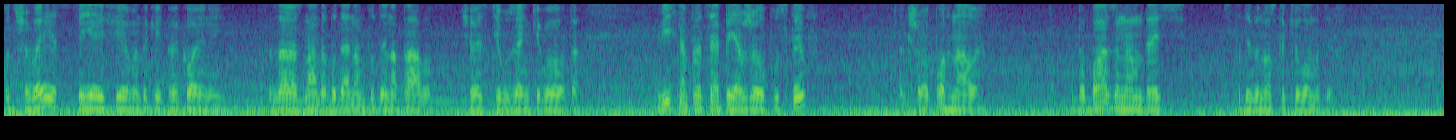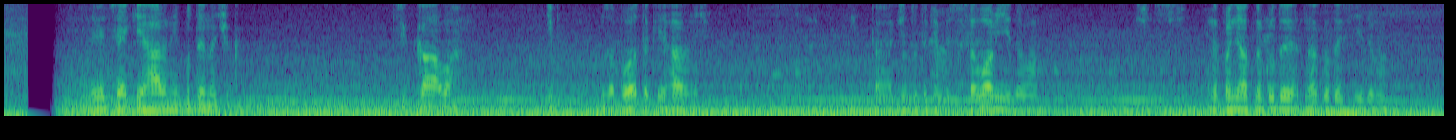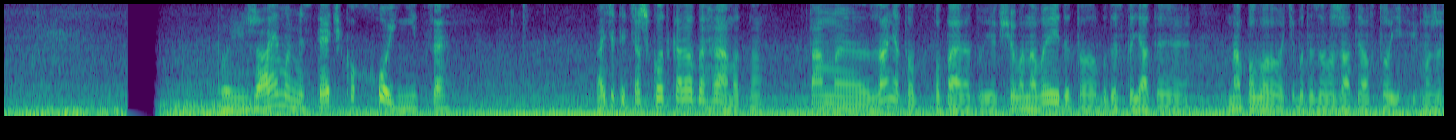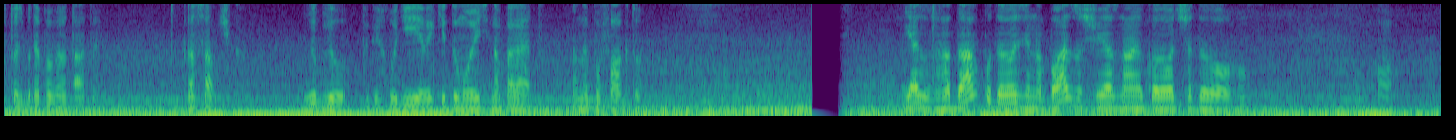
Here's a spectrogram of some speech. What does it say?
Тут ще виїзд з цієї фірми такий прикольний. Та зараз треба буде нам туди направо, через ці вузенькі ворота. Вісь на прицепі я вже опустив. Так що погнали. До бази нам десь 190 кілометрів. Дивіться, який гарний будиночок. Цікаво. І забор такий гарний. Так, ми тут якимось селом їдемо. Непонятно куди, ну кудись їдемо. Проїжджаємо містечко Хойніце. Бачите, ця шкодка робить грамотно. Там е, зайнято попереду. Якщо вона вийде, то буде стояти на повороті, буде заважати авто, може хтось буде повертати. Красавчик. Люблю таких водіїв, які думають наперед, а не по факту. Я згадав по дорозі на базу, що я знаю коротше дорогу. О.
